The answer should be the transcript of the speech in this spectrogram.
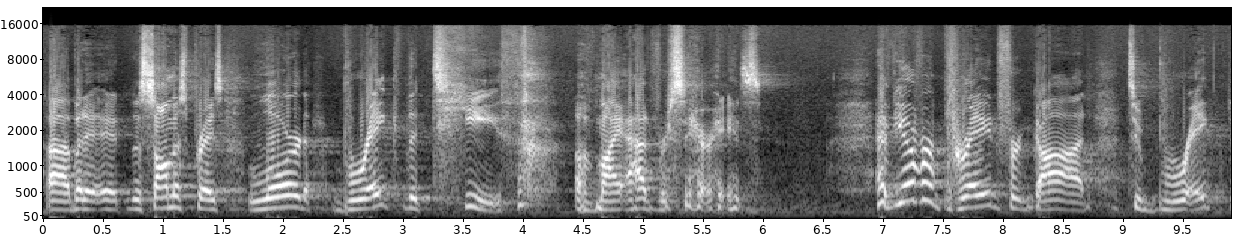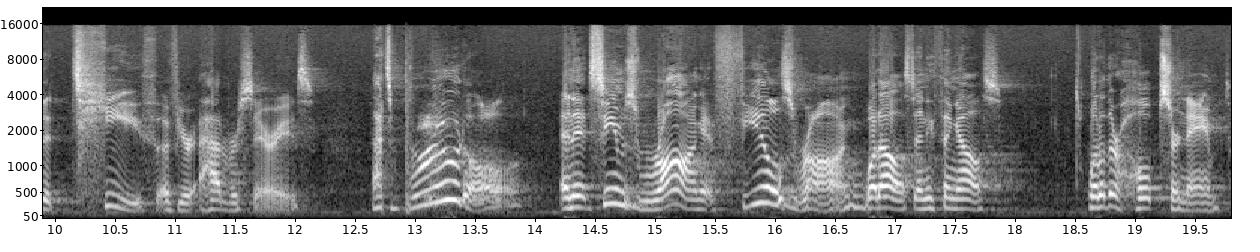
Uh, but it, it, the psalmist prays, Lord, break the teeth of my adversaries. Have you ever prayed for God to break the teeth of your adversaries? That's brutal. And it seems wrong. It feels wrong. What else? Anything else? What other hopes are named?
